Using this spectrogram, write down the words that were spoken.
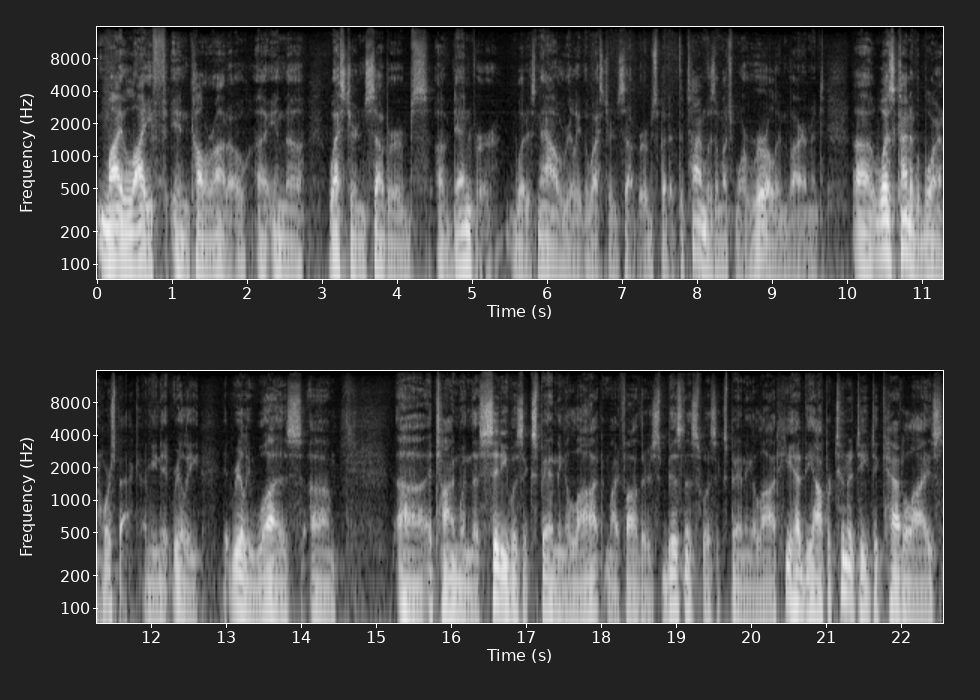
my life in Colorado, uh, in the western suburbs of Denver, what is now really the western suburbs, but at the time was a much more rural environment, uh, was kind of a boy on horseback. I mean, it really it really was um, uh, a time when the city was expanding a lot. My father's business was expanding a lot. He had the opportunity to catalyze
